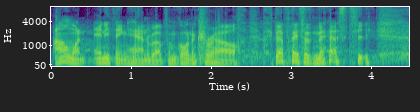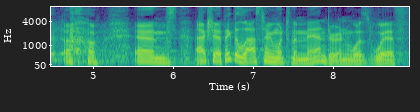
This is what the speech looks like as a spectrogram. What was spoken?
I don't want anything hand rubbed from Golden Corral. that place is nasty. Uh, and actually, I think the last time we went to the Mandarin was with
